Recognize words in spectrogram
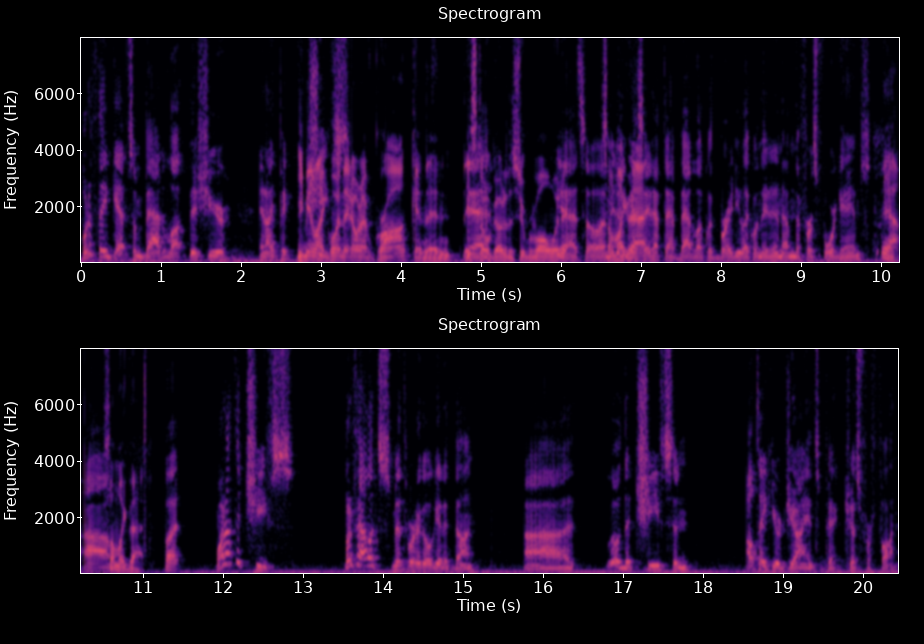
What if they get some bad luck this year? And I pick. The You mean like when they don't have Gronk and then they Yeah. still go to the Super Bowl and win Yeah, it? so I something mean, like I guess that. they'd have to have bad luck with Brady, like when they didn't have him the first four games. yeah, Um, something like that. But why not the Chiefs? What if Alex Smith were to go get it done? Uh, we'll go with the Chiefs, and I'll take your Giants pick just for fun.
